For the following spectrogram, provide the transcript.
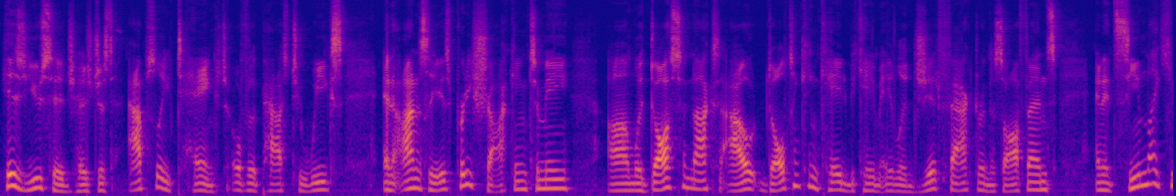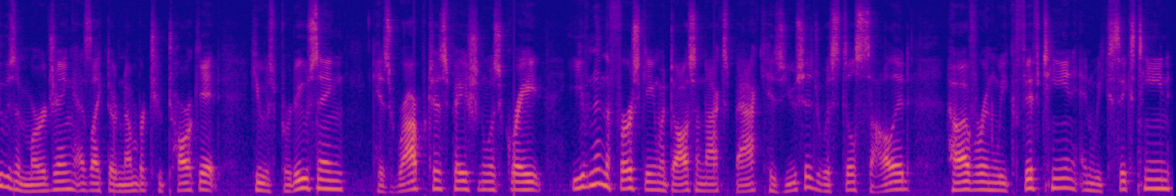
His usage has just absolutely tanked over the past two weeks, and honestly, it's pretty shocking to me. Um, with Dawson Knox out, Dalton Kincaid became a legit factor in this offense, and it seemed like he was emerging as like their number two target. He was producing, his route participation was great. Even in the first game with Dawson Knox back, his usage was still solid. However, in week 15 and week 16,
